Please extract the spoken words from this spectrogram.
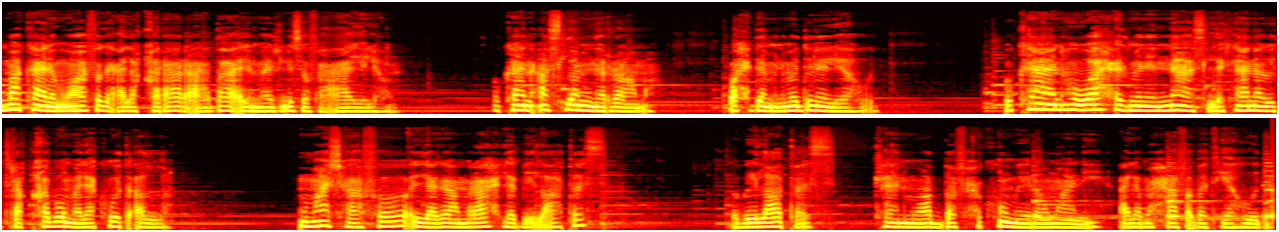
وما كان موافق على قرار أعضاء المجلس وفعايلهم وكان أصلا من الرامة واحدة من مدن اليهود. وكان هو واحد من الناس اللي كانوا يترقبوا ملكوت الله. وما شافوه إلا قام راح لبيلاطس وبيلاطس كان موظف حكومي روماني على محافظة يهودا.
